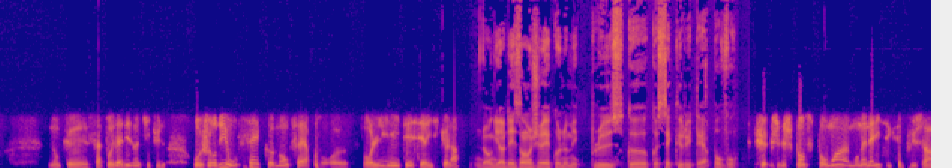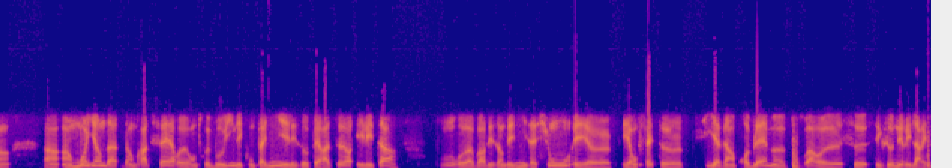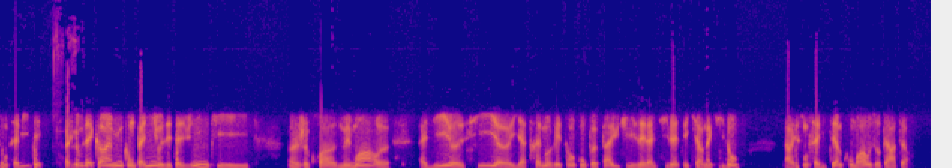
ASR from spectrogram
Donc ça posait des inquiétudes. Aujourd'hui, on sait comment faire pour, pour limiter ces risques-là. Donc il y a des enjeux économiques plus que, que sécuritaires pour vous. Je, je, pense, pour moi, mon analyse, c'est que c'est plus un, un, un moyen d'un bras de fer entre Boeing, les compagnies et les opérateurs et l'État pour euh, avoir des indemnisations et, euh, et en fait, euh, s'il y avait un problème, pouvoir s'exonérer de la responsabilité. Parce que vous avez quand même une compagnie aux États-Unis qui, je crois de mémoire, a dit s'il y a très mauvais temps qu'on ne peut pas utiliser l'Altivette et qu'il y a un accident, la responsabilité incombera aux opérateurs.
